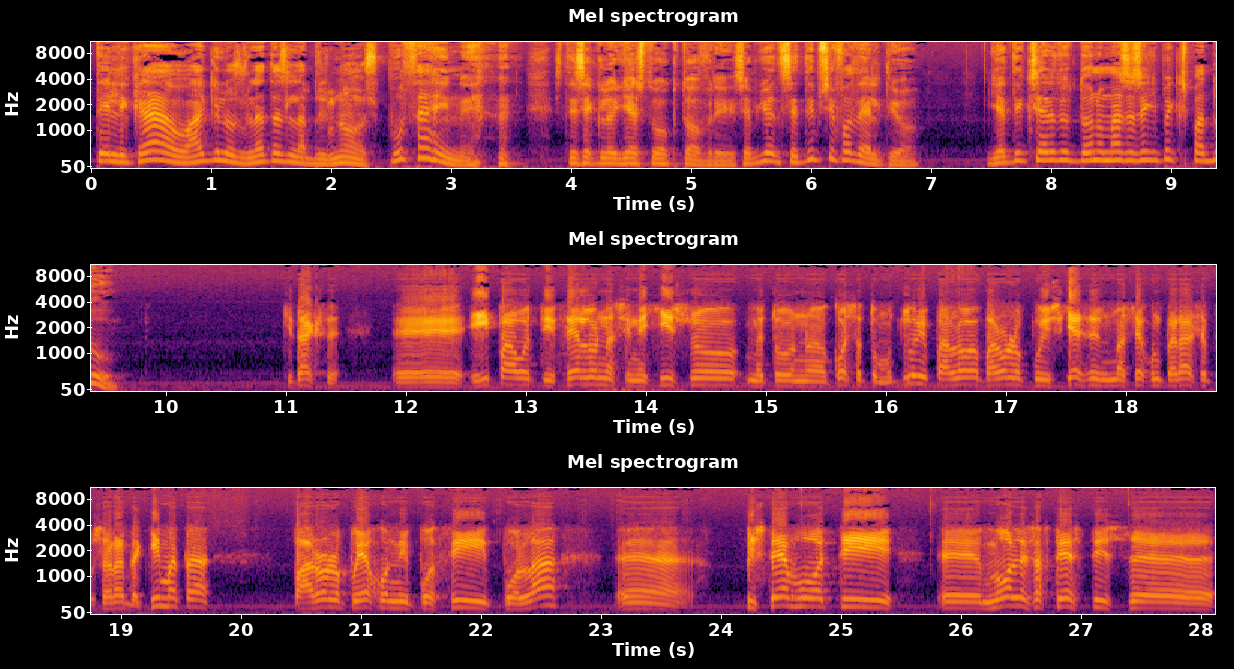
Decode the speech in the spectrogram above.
Τελικά ο Άγγελος Βλάτας Λαμπρινός πού θα είναι στις εκλογές του Οκτώβρη, σε, ποιο, σε τι ψηφοδέλτιο; Γιατί ξέρετε ότι το όνομά σας έχει παίξει παντού. Κοιτάξτε, ε, είπα ότι θέλω να συνεχίσω με τον Κώστα το Μουτζούρι παρόλο, που οι σχέσεις μας έχουν περάσει από 40 κύματα, παρόλο που έχουν υποθεί πολλά, ε, πιστεύω ότι ε, με όλες αυτές τις ε,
